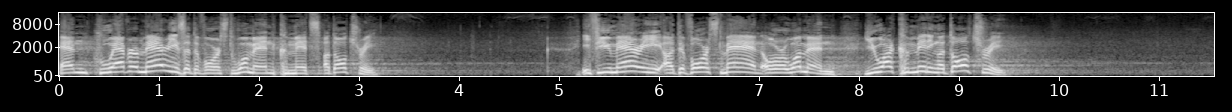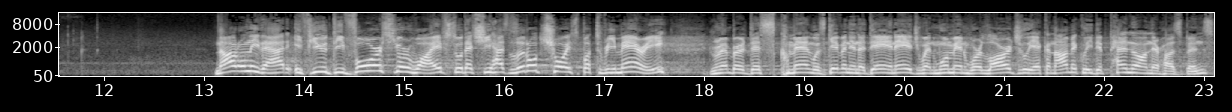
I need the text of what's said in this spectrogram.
and whoever marries a divorced woman commits adultery. If you marry a divorced man or a woman, you are committing adultery. Not only that, if you divorce your wife so that she has little choice but to remarry, remember this command was given in a day and age when women were largely economically dependent on their husbands,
